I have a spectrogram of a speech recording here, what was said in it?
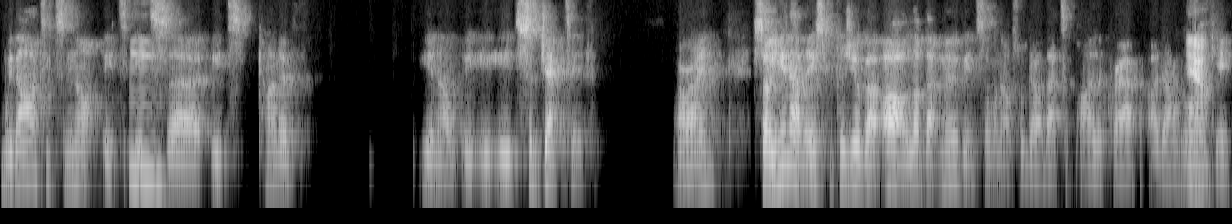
With art, it's not. It's mm. it's uh, it's kind of you know it, it's subjective all right. So you know this because you'll go, oh, I love that movie, and someone else will go, that's a pile of crap. I don't yeah. like it.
